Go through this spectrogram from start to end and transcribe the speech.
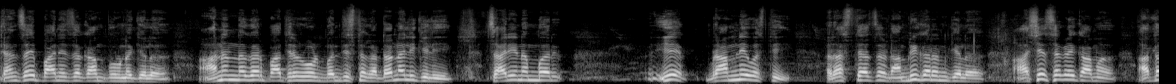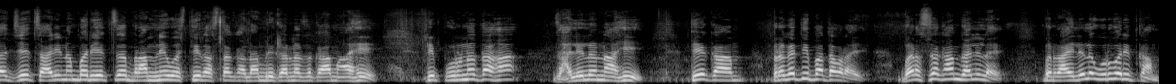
त्यांचंही पाण्याचं काम पूर्ण केलं. आनंदनगर पाथरे रोड बंदिस्त गटानाली केली. चारी नंबर एक ब्राह्मणे वस्ती रस्त्याचं डांबरीकरण केलं असे सगळे कामं. आता जे चारी नंबर एकचं ब्राह्मणे वस्ती रस्ता का- डांबरीकरणाचं काम आहे ते पूर्णतः झालेलं नाही. ते काम प्रगतीपथावर आहे. बरंचसं काम झालेलं आहे. पण राहिलेलं उर्वरित काम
